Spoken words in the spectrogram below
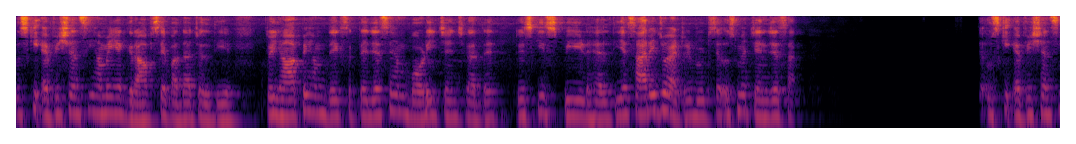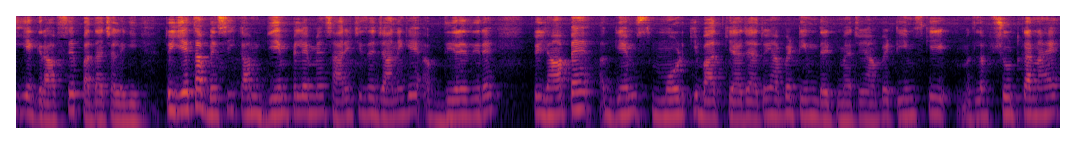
उसकी एफिशिएंसी हमें ये ग्राफ से पता चलती है। तो यहाँ पे हम देख सकते हैं, जैसे हम बॉडी चेंज करते हैं तो इसकी स्पीड हेल्थ ये सारे जो एट्रीब्यूट्स है, उसमें चेंजेस आ उसकी एफिशिएंसी ये ग्राफ से पता चलेगी। तो ये था बेसिक हम गेम प्ले में सारी चीज़ें जानेंगे अब धीरे धीरे तो यहाँ पे गेम्स मोड की बात किया जाए तो यहाँ पे टीम डेट मैच है। यहाँ पे टीम्स की मतलब शूट करना है।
